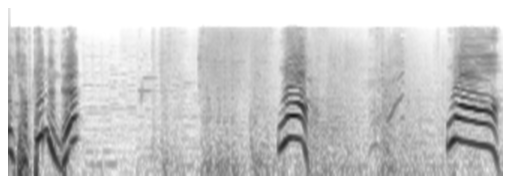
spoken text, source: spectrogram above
이거 잡겠는데? 우와 우와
